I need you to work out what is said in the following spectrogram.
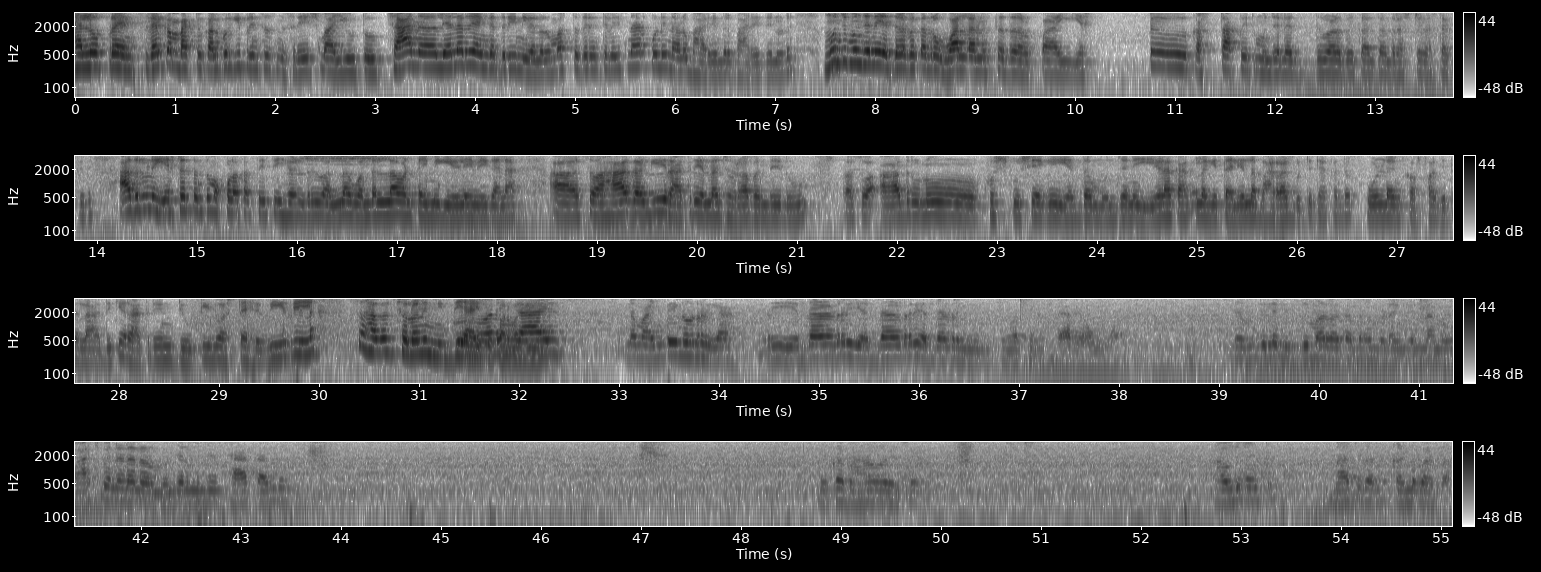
Hello friends welcome back to Kalaburagi princess miss Reshma YouTube channel ಎಲ್ಲರೂ ಹೆಂಗದ್ರಿ ನೀವೆಲ್ಲರೂ ಮಸ್ತ್ ಅದ್ರಿ ಅಂತೇಳಿ ಸ್ನಾನ್ಕೊಂಡು ನಾನು ಭಾರಿ ಅಂದ್ರೆ ಭಾರಿ ಇದ್ದೆ ನೋಡ್ರಿ ಮುಂಜೆ ಮುಂಜಾನೆ ಎದ್ದೇಳ್ಬೇಕಂದ್ರೆ ಒಲ್ ಅನ್ನಿಸ್ತದಲ್ಪ ಎಷ್ಟು ಎಷ್ಟು ಕಷ್ಟ ಆಗ್ತೈತಿ ಮುಂಜಾನೆ ಎದ್ದು ಅಷ್ಟು ಕಷ್ಟ ಆಗ್ತೈತಿ ಆದ್ರೂ ಎಷ್ಟೊತ್ತಂತ ಮಕ್ಕೊಳಕ್ಕಾಗ್ತೈತಿ ಹೇಳ್ರಿ ಅಲ್ಲ ಒಂದಲ್ಲ ಒಂದು ಟೈಮಿಗೆ ಹೇಳೇ ಬೇಗಲ್ಲ ಸೊ ಹಾಗಾಗಿ ರಾತ್ರಿ ಎಲ್ಲ ಜ್ವರ ಬಂದಿದ್ದು ಸೊ ಆದ್ರೂ ಖುಷಿ ಖುಷಿಯಾಗಿ ಎದ್ದ ಮುಂಜಾನೆ ಹೇಳೋಕ್ಕಾಗಲ್ಲಾಗಿ ತಲೆಯೆಲ್ಲ ಭಾರ ಆಗಿಬಿಟ್ಟಿತ್ತು ಯಾಕಂದ್ರೆ ಕೋಲ್ಡ್ ಆ್ಯಂಡ್ ಕಫ್ ಆಗಿತ್ತಲ್ಲ ಅದಕ್ಕೆ ರಾತ್ರಿನ ಡ್ಯೂಟಿನೂ ಅಷ್ಟೇ ಹೆವಿ ಇರಲಿಲ್ಲ ಸೊ ಹಾಗಾಗಿ ಚಲೋನೇ ನಿದ್ದೆ ಆಯಿತು ಪರವಾಗಿಲ್ಲ ನಮ್ಮ ಅಂಟಿ ನೋಡ್ರಿ ಈಗ ರೀ ಎದ್ದಾಳ್ರಿ ಎದ್ದಾಳ್ರಿ ಎದ್ದಾಳ್ರಿ ಜೀವ ಸಿಗ್ತಾರೆ ನೆಮ್ಮದಿಲ್ಲ ನಿದ್ದೆ ಮಾಡ್ಬೇಕಂದ್ರೆ ಬಿಡಂಗಿಲ್ಲ ನಮ್ಮ ವಾಚ್ಮನ್ ಅಣ್ಣ ನೋಡಿ ಮುಂಜಾನೆ ಮುಂಜಾನೆ ಚಹಾ ತಂದು ಮುಖ ಭಾವ ಹೌದಿಲ್ಲಂಟು ಹೌದು ಗಂಟು ಬಾತುಗಲ್ಲ ಕಣ್ಣು ಬಾತ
